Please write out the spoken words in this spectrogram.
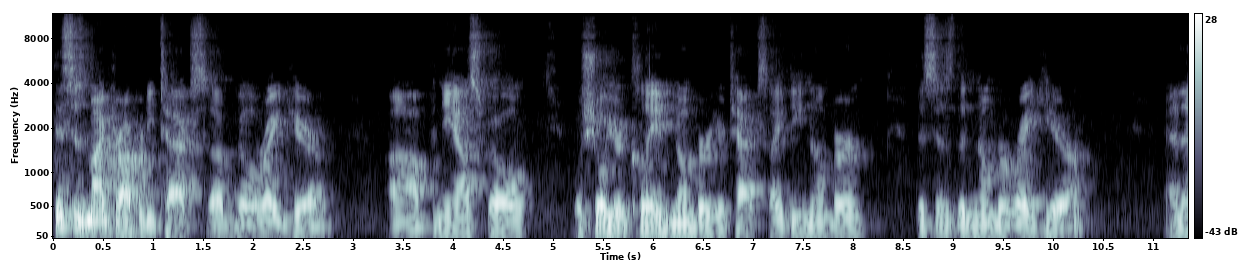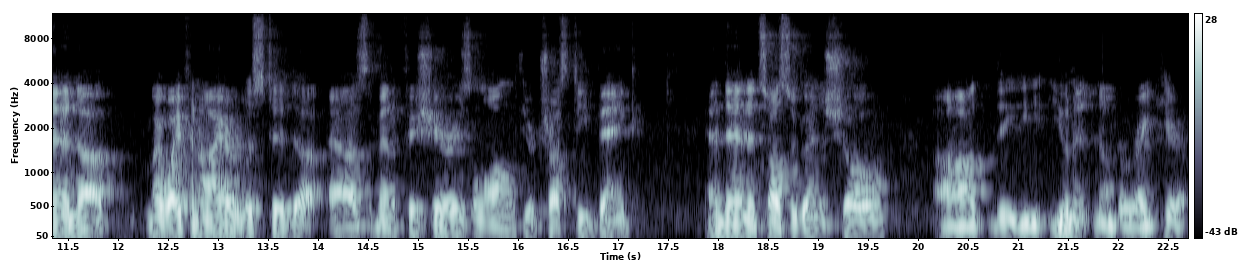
This is my property tax uh, bill right here. Uh, will show your clave number, your tax ID number. This is the number right here. And then uh, my wife and I are listed uh, as the beneficiaries along with your trustee bank. And then it's also going to show uh, the unit number right here.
